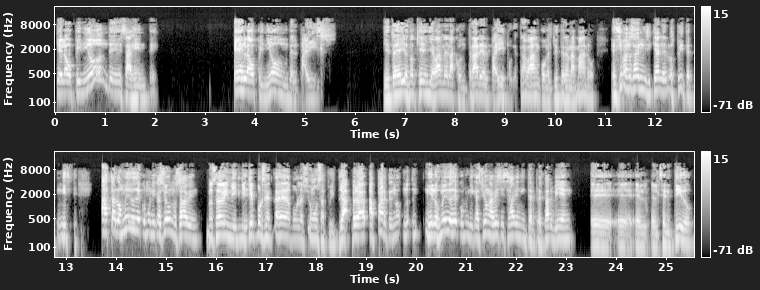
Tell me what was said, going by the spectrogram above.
que la opinión de esa gente es la opinión del país. Y entonces ellos no quieren llevarle la contraria al país porque trabajan con el Twitter en la mano. Encima no saben ni siquiera leer los Twitter. Hasta los medios de comunicación no saben. No saben ni, ni qué porcentaje de la población usa Twitter. Ya, pero a, aparte, no, no, ni los medios de comunicación a veces saben interpretar bien eh, eh, el, el sentido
